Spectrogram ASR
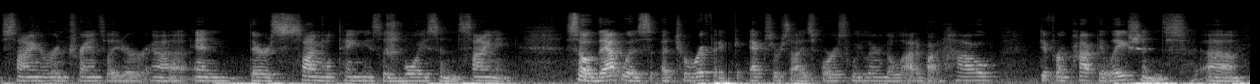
signer and translator, uh, and there's simultaneously voice and signing. So that was a terrific exercise for us. We learned a lot about how different populations um,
